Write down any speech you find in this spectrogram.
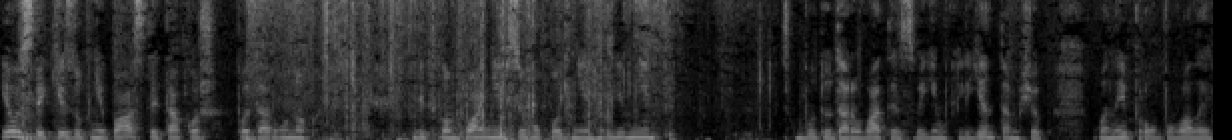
І ось такі зубні пасти, також подарунок від компанії всього по одній гривні. Буду дарувати своїм клієнтам, щоб вони пробували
